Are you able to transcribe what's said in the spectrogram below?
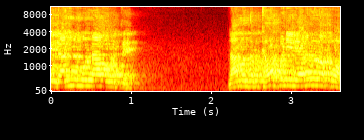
என் கண்ணு முன்னால ஒருத்தன். நாம் அந்த கலப்பணியில் இறங்கினப்போ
